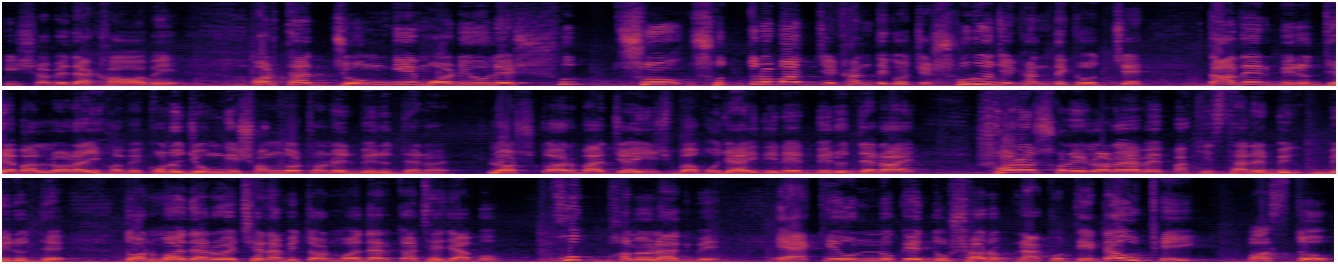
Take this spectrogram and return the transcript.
হিসাবে দেখা হবে। অর্থাৎ জঙ্গি মডিউলের সূত্র- সূত্রপাত যেখান থেকে হচ্ছে, শুরু যেখান থেকে হচ্ছে, তাদের বিরুদ্ধে এবার লড়াই হবে। কোনো জঙ্গি সংগঠনের বিরুদ্ধে নয়। লস্কর বা জৈশ বা মুজাহিদিনের বিরুদ্ধে নয়। সরাসরি লড়াই হবে পাকিস্তানের বিরুদ্ধে। তন্ময়দা রয়েছেন, আমি তন্ময়দার কাছে যাব। খুব ভালো লাগবে। একে অন্যকে দোষারোপ না করতে। এটাও ঠিক, বাস্তব,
